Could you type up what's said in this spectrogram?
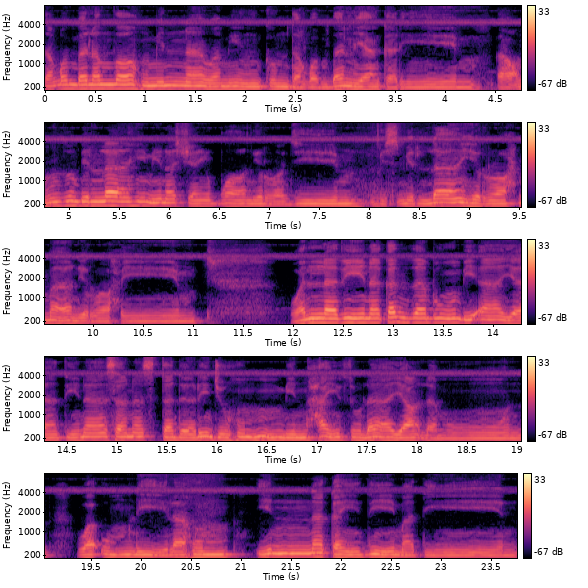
تقبل الله منا ومنكم تقبل يا كريم. أعوذ بالله من الشيطان الرجيم. بسم الله الرحمن الرحيم. والذين كذبوا بآياتنا سنستدرجهم من حيث لا يعلمون. وأملي لهم إن كيدي متين.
